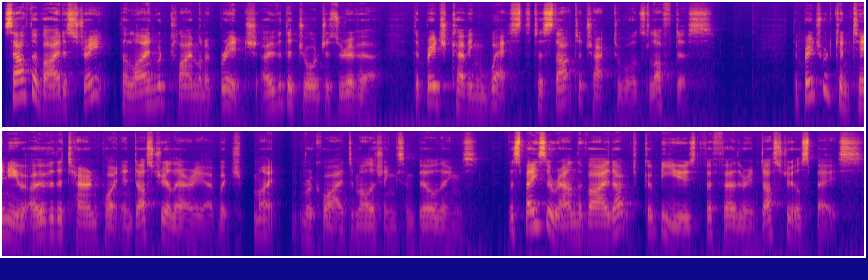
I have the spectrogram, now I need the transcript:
South of Ida Street, the line would climb on a bridge over the Georges River, the bridge curving west to start to track towards Loftus. The bridge would continue over the Taren Point industrial area, which might require demolishing some buildings. The space around the viaduct could be used for further industrial space.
